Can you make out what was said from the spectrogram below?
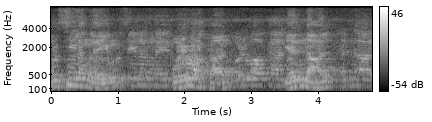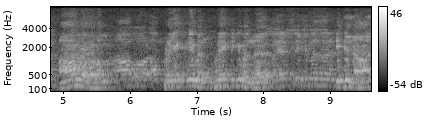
ദുശീലങ്ങളെയും ദുശീലങ്ങളെയും ഒഴിവാക്കാൻ ഒഴിവാക്കാൻ എന്നാൽ എന്നാൽ ആവോളം ആവോളം പ്രയത്നിക്കുമെന്ന് പ്രയത്നിക്കുമെന്ന് പ്രയത്നിക്കുമെന്ന് ഇതിനാൽ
